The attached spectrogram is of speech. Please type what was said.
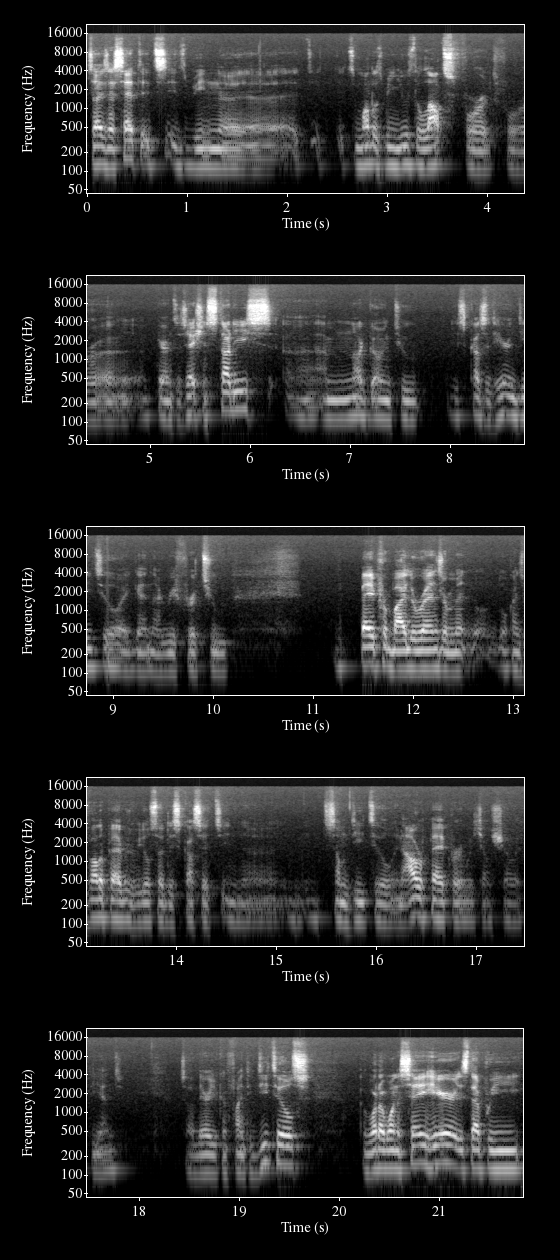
So as I said, it's it's been uh, its model's been used a lot for for uh, parameterization studies. Uh, I'm not going to discuss it here in detail. Again, I refer to the paper by Lorenz or all kinds of other papers. We also discuss it in, uh, in some detail in our paper, which I'll show at the end. So there you can find the details. What I want to say here is that we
